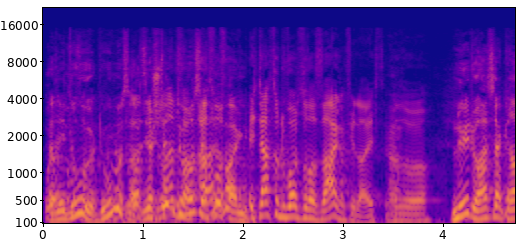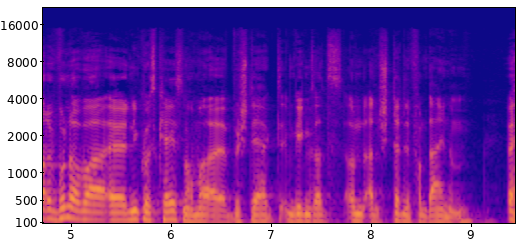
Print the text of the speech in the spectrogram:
Oder Also du musst du, du anfangen. musst Du hast- Ja, stimmt, du musst so, anfangen. Ich dachte, du wolltest sowas sagen vielleicht. Also, Nö, du hast ja gerade wunderbar äh, Nikos Case nochmal bestärkt, im Gegensatz und anstelle von deinem. Ja,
